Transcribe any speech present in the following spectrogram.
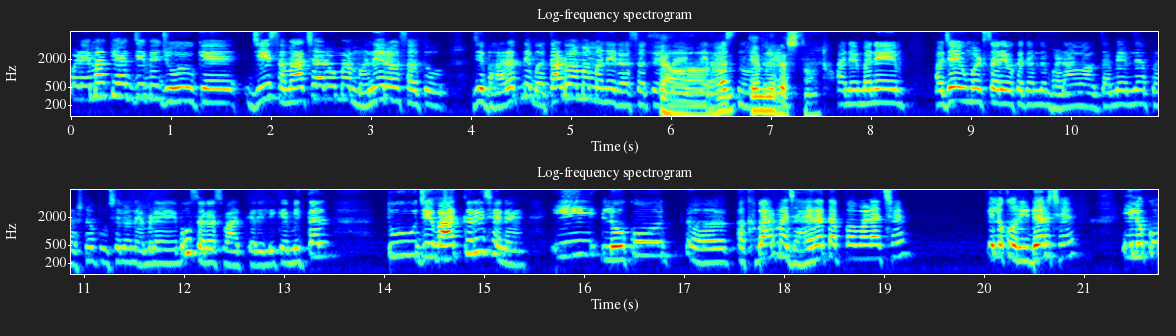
પણ એમાં ક્યાંક જે મેં જોયું કે જે સમાચારોમાં મને રસ હતો જે ભારતને બતાડવામાં મને રસ હતો એમાં એમને રસ નહોતો અને મને અજય ઉમટ સર એ વખતે એમને ભણાવવા આવતા મેં એમને પ્રશ્ન પૂછેલો ને એમણે બહુ સરસ વાત કરેલી કે મિત્તલ તું જે વાત કરે છે ને એ લોકો અખબારમાં જાહેરાત આપવા વાળા છે? એ લોકો રીડર છે? એ લોકો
